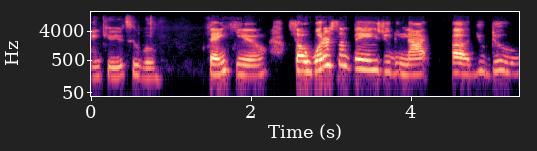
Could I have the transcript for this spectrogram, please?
Thank you you too boo. Thank you. So what are some things you do not uh you do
